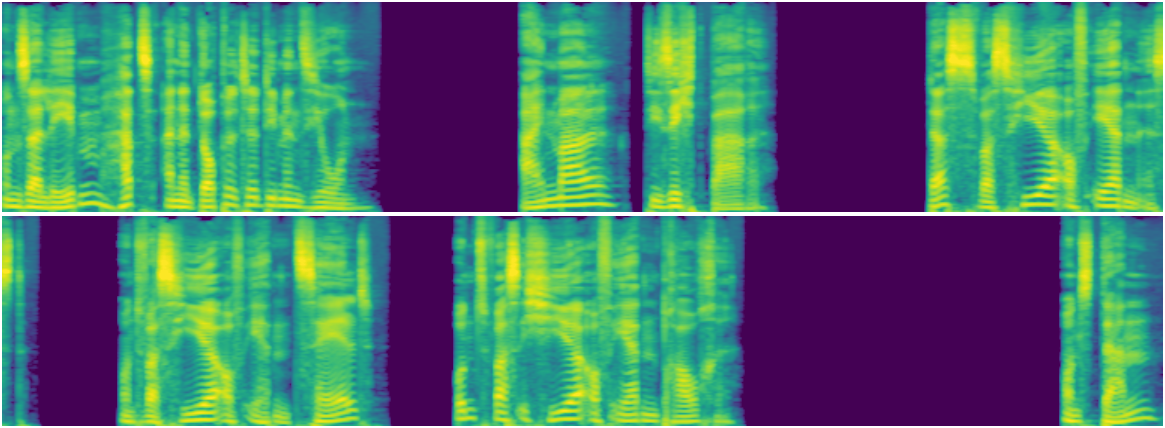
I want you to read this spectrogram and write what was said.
Unser Leben hat eine doppelte Dimension. Einmal die sichtbare, das, was hier auf Erden ist und was hier auf Erden zählt und was ich hier auf Erden brauche. Und dann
